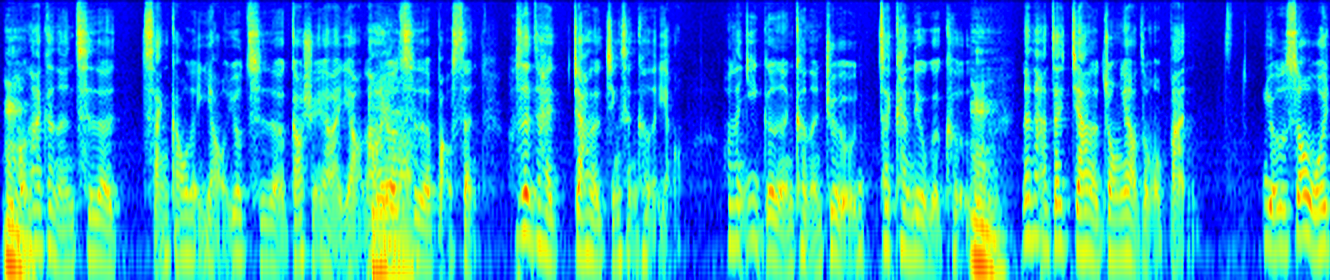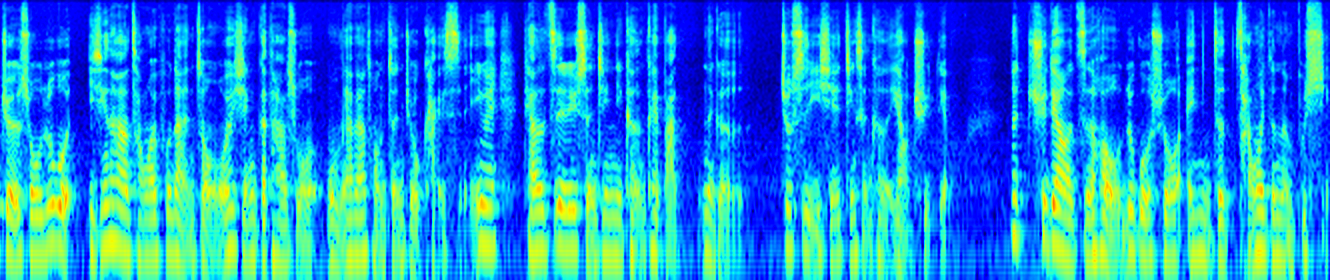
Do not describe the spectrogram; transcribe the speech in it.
嗯，他可能吃了三高的药，又吃了高血压的药，然后又吃了保肾，啊、甚至还加了精神科的药，或者一个人可能就有在看六个科，嗯，那他再加了中药怎么办？有的时候我会觉得说，如果已经他的肠胃负担很重，我会先跟他说，我们要不要从针灸开始？因为调了自律神经，你可能可以把那个就是一些精神科的药去掉。那去掉了之后，如果说哎，你这肠胃真的不行，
